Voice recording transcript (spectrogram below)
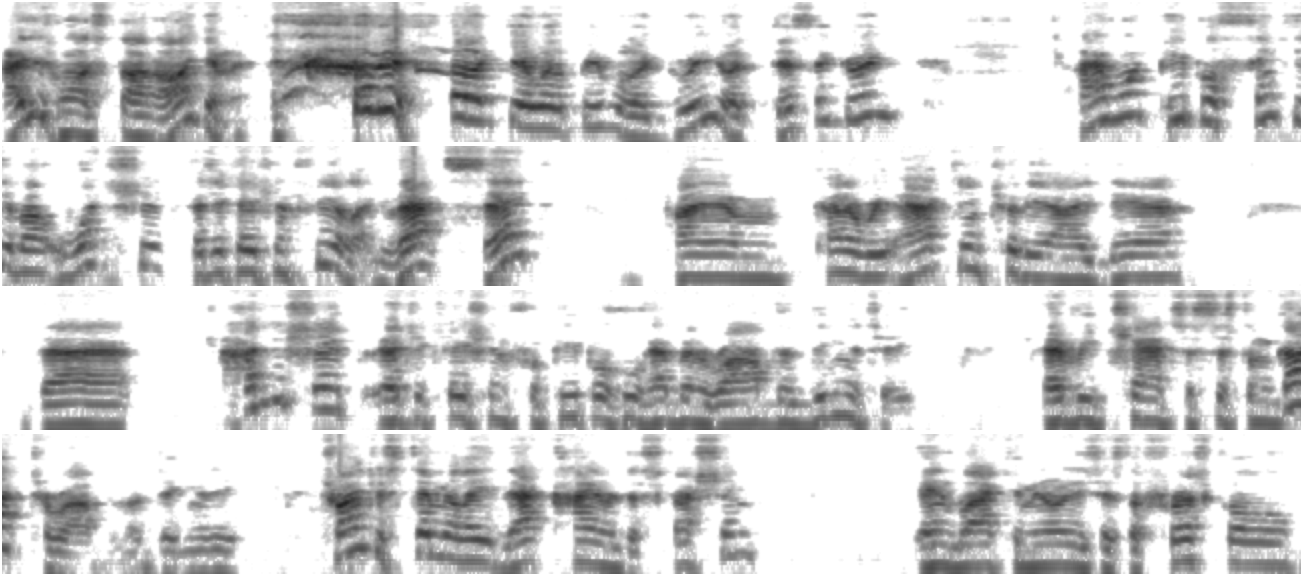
I just want to start argument. I mean, I don't care whether people agree or disagree. I want people thinking about what should education feel like. That said, I am kind of reacting to the idea that how do you shape education for people who have been robbed of dignity every chance the system got to rob them of dignity? Trying to stimulate that kind of discussion in Black communities is the first goal.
